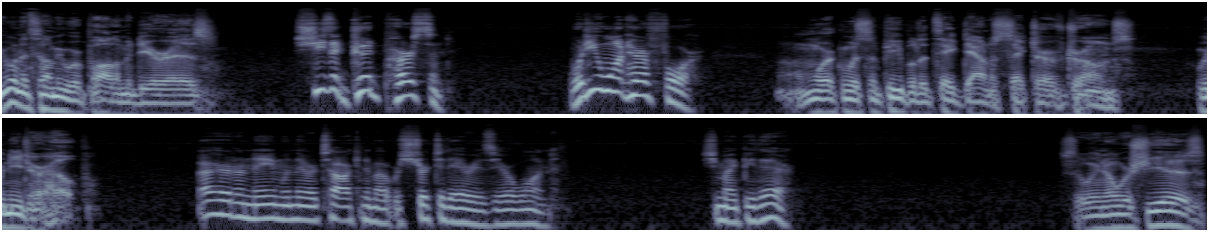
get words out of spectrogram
You want to tell me where Paula Madeira is? She's a good person. What do you want her for? I'm working with some people to take down a sector of drones. We need her help. I heard her name when they were talking about Restricted Area Zero One. She might be there. So we know where she is.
